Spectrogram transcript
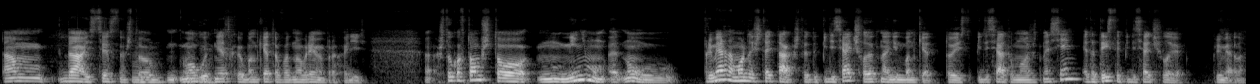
Там, да, естественно, что Мгм, могут окей. несколько банкетов в одно время проходить. Э, Штука в том, что ну, минимум, э, ну, примерно можно считать так, что это 50 человек на один банкет. То есть 50 умножить на 7, это 350 человек примерно.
